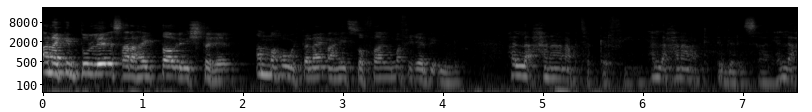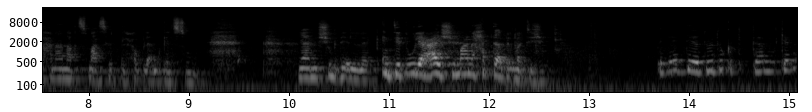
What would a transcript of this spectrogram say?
أنا كنت طول الليل أسهر على هي الطاولة اشتغل أما هو فنايم على هي الصوفاي وما في غير بيقول لي هلأ حنان عم بتفكر فيني هلأ حنان عم تكتب لي رسالة هلأ حنان عم تسمع سيرة الحب لأم كلثوم. يعني شو بدي أقول لك؟ أنت تقولي عايشة معنا حتى قبل ما تيجي بجد يا دودو كنت بتعمل كده؟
